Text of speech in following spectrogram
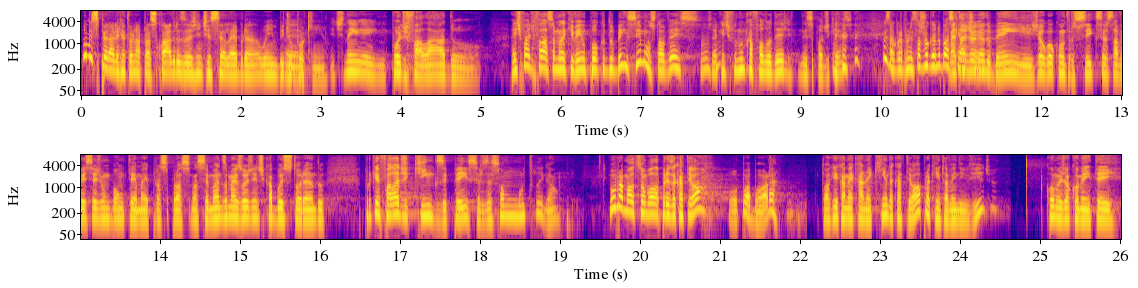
vamos esperar ele retornar para as quadras, a gente celebra o Embiid um É. pouquinho. A gente nem pôde falar do. A gente pode falar semana que vem um pouco do Ben Simmons, talvez. Já que a gente nunca falou dele nesse podcast. Mas agora para mim está jogando mas basquete. tá jogando bem e jogou contra o Sixers. Talvez seja um bom tema aí para as próximas semanas. Mas hoje a gente acabou estourando. Porque falar de Kings e Pacers é só muito legal. Vamos pra maldição bola presa KTO? Opa, bora. Tô aqui com a minha canequinha da KTO, para quem tá vendo em vídeo. Como eu já comentei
